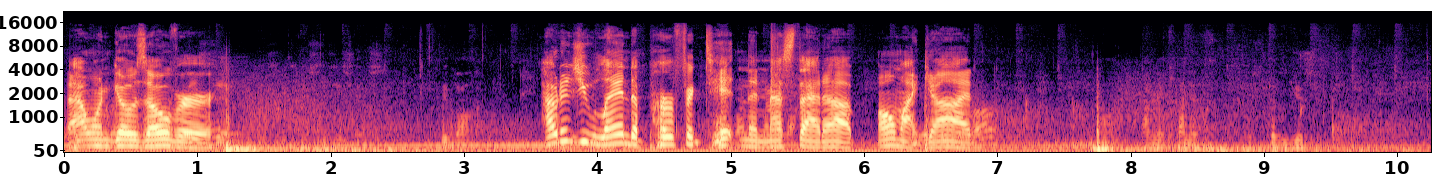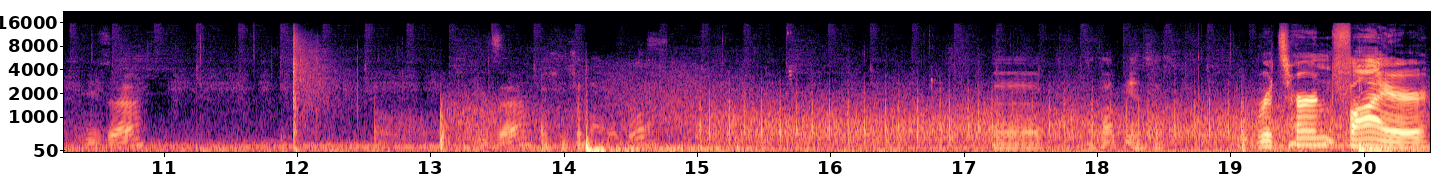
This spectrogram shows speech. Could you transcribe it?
That one goes over. How did you land a perfect hit and then mess that up? Oh my god. 2500. Return fire.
